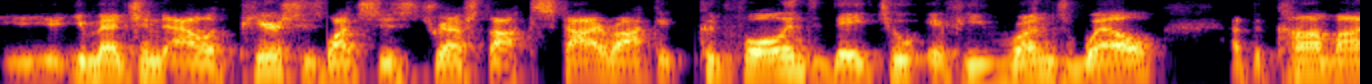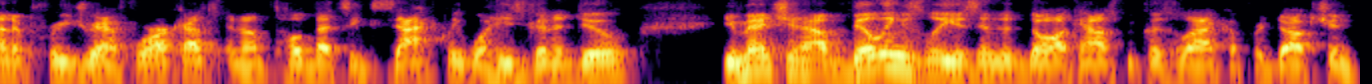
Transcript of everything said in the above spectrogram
you, you, mentioned Alec Pierce, who's watched his draft stock skyrocket, could fall into day two if he runs well at the combine of pre-draft workouts, and I'm told that's exactly what he's going to do. You mentioned how Billingsley is in the doghouse because of lack of production.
